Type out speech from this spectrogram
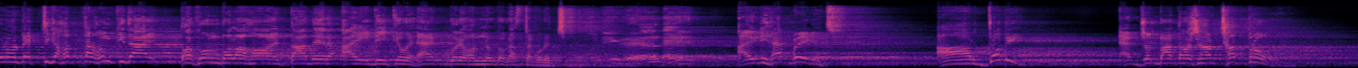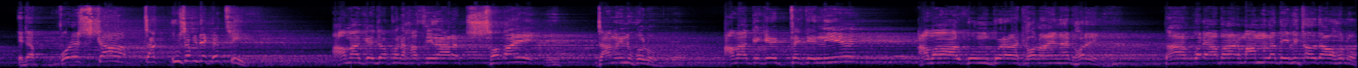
কোনো ব্যক্তিকে হত্যার হুমকি দেয়, তখন বলা হয় তাদের আইডি কেউ হ্যাক করে অন্য কেউ কাজটা করেছে। আইডি হ্যাক হয়ে গেছে। আর যদি একজন মাদ্রাসার ছাত্র, এটা পরিষ্কার চাক্ষুষ আমি দেখেছি, আমাকে যখন হাসিনার সময়ে জামিন হলো, আমাকে গেট থেকে নিয়ে আবার গুম করে রাখা হলো আয়না ঘরে, তারপরে আবার মামলা দিয়ে ভিতরে দেওয়া হলো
